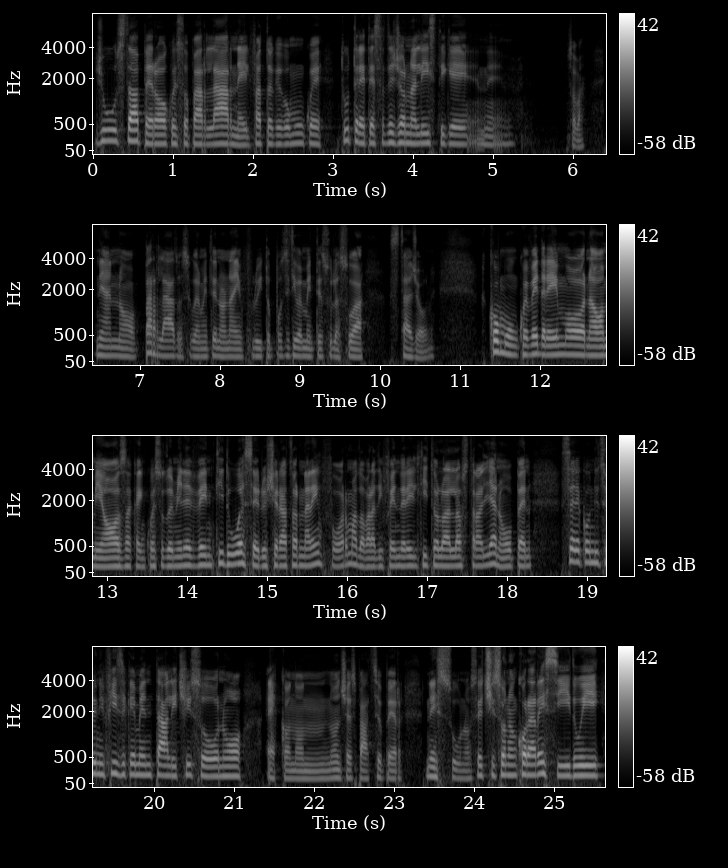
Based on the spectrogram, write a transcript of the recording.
giusta, però questo parlarne, il fatto che comunque tutte le testate giornalistiche ne, insomma, ne hanno parlato, sicuramente non ha influito positivamente sulla sua stagione. Comunque vedremo Naomi Osaka in questo 2022 se riuscirà a tornare in forma, dovrà difendere il titolo all'Australian Open. Se le condizioni fisiche e mentali ci sono, ecco, non, non c'è spazio per nessuno. Se ci sono ancora residui,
